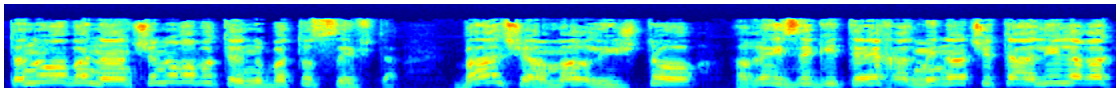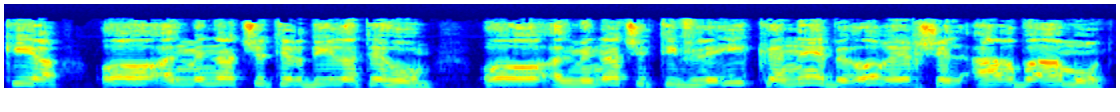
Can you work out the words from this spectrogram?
תנו רבנן שנו רבותינו בתוספתא. בעל שאמר לאשתו, הרי זה גיתך על מנת שתעלי לרקיע, או על מנת שתרדי לתהום, או על מנת שתבלעי קנה באורך של ארבע אמות,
